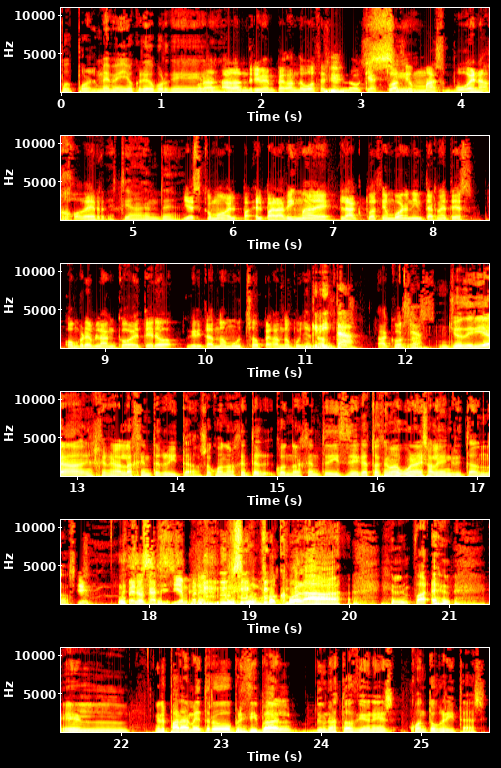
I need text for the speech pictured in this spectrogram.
pues por el meme, yo creo, porque Por Adam Driven pegando voces diciendo qué actuación Sí. más buena, joder. efectivamente, Y es como el, pa- el paradigma de la actuación buena en internet es hombre blanco hetero gritando mucho, pegando puñetazos Grita. a cosas. yo diría en general la gente grita, o sea, cuando la gente cuando la gente dice que actuación más buena es alguien gritando. Sí, pero casi siempre es un poco la el, el, el- el parámetro principal de una actuación es cuánto gritas.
